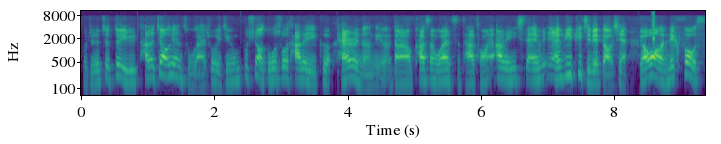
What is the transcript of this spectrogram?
我觉得这对于他的教练组来说已经不需要多说他的一个 carry 能力了。当然，Carson Wentz 他从二零一七的 M MVP 级别表现，不要忘了 Nick Foles。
